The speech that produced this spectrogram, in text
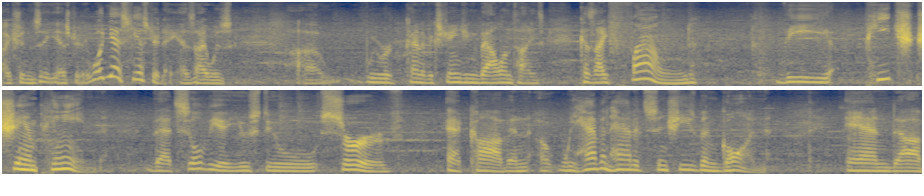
I shouldn't say yesterday. Well, yes, yesterday, as I was, uh, we were kind of exchanging Valentines, because I found the peach champagne that Sylvia used to serve at CAV, and uh, we haven't had it since she's been gone. And uh,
